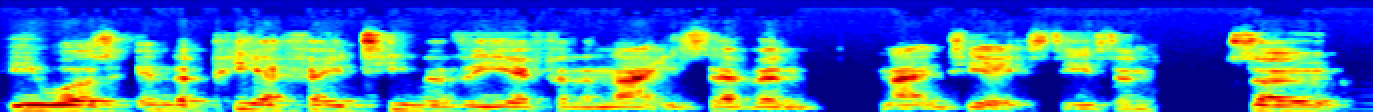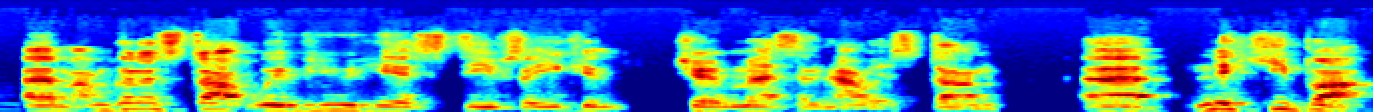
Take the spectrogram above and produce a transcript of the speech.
he was in the PFA Team of the Year for the 97-98 season. So um, I'm going to start with you here, Steve, so you can show Messin how it's done. Uh, Nicky Butt,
